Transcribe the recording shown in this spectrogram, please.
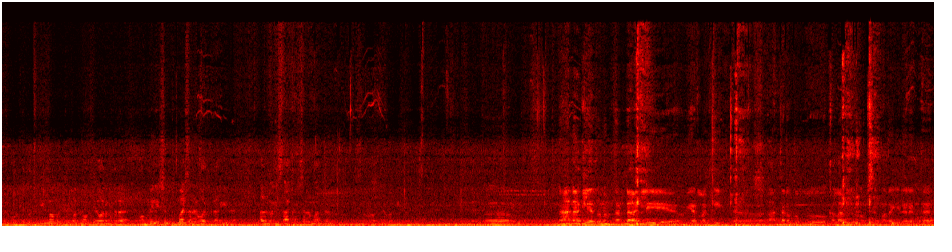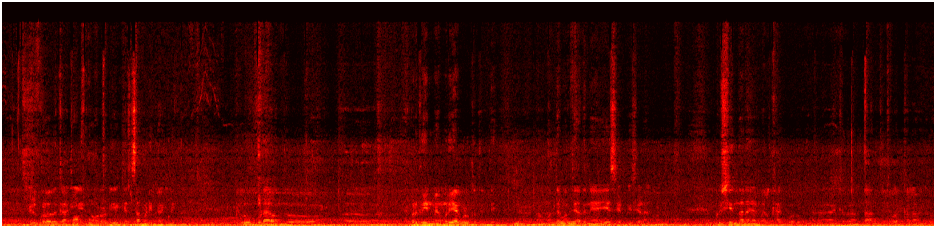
ಹೇಳ್ಬೋದು ಮತ್ತು ನಿಮ್ಮ ಮತ್ತು ಪದ್ಮಾವತಿ ಅವರ ಹತ್ರ ಕಾಂಬಿನೇಷನ್ ತುಂಬ ಚೆನ್ನಾಗಿ ವರ್ಕ್ ಆಗಿದೆ. ಅದ್ರ ಬಗ್ಗೆ ಸಾಕಷ್ಟು ಜನ ಮಾತಾಡೋದು So, ಅದ್ರ ಬಗ್ಗೆ ನಾನಾಗಲಿ ಅಥವಾ ನಮ್ಮ ತಂಡ ಆಗಲಿ ಆರ್ ಲಕ್ಕಿ ಆ ಥರದ್ದೊಂದು ಕಲಾವಿದರು ನಮ್ಮ ಸಿನಿಮಾದಾಗಿದ್ದಾರೆ ಅಂತ ಹೇಳ್ಕೊಳ್ಳೋದಕ್ಕಾಗಲಿ ಅವರೊಟ್ಟಿಗೆ ಕೆಲಸ ಮಾಡಿದ್ದಾಗಲಿ ಎಲ್ಲವೂ ಕೂಡ ಒಂದು ಎವರ್ಗ್ರೀನ್ ಮೆಮೊರಿಯಾಗಿ ಉಳ್ಕೊತಿದ್ವಿ ನಾವು ಮತ್ತೆ ಮತ್ತೆ ಅದನ್ನೇ ಎ ಸೈಡ್ ಬಿ ಸೈಡ್ ಹಾಕ್ಕೊಂಡು ಖುಷಿಯಿಂದನೇ ಮೆಲ್ಕ್ ಹಾಕ್ಬೋದು. ಯಾಕಂದ್ರೆ ಅಂಥ ಅದ್ಭುತವಾದ ಕಲಾವಿದರು.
